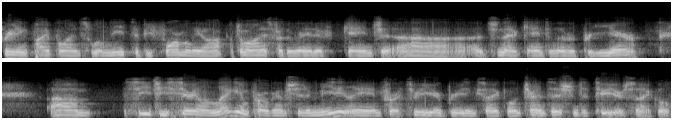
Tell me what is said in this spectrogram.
Breeding pipelines will need to be formally optimized for the rate of gain, uh, genetic gain delivered per year. Um, CG cereal and legume programs should immediately aim for a three-year breeding cycle and transition to two-year cycles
